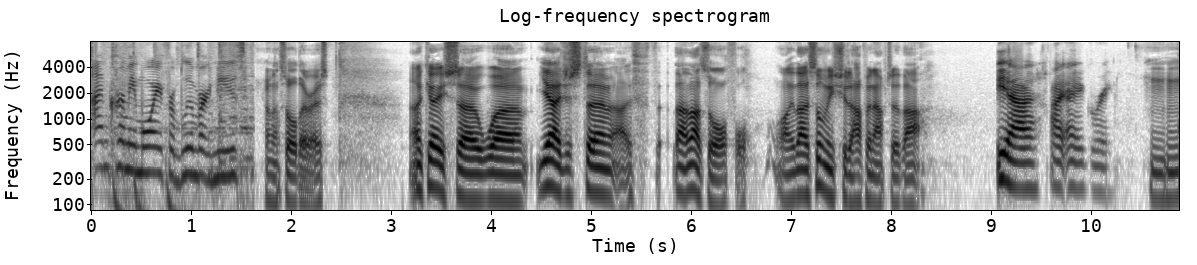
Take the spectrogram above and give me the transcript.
I'm Kurumi Mori for Bloomberg News. and that's all there is. Okay, so uh, yeah, just um, that, that's awful. Like that, something should happen after that. Yeah, I, I agree. hmm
